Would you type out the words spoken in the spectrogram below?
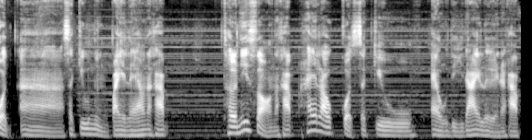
กดอ่าสกิลหนึ่งไปแล้วนะครับเทิร์นที่2นะครับให้เรากดสกิล LD ได้เลยนะครับ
